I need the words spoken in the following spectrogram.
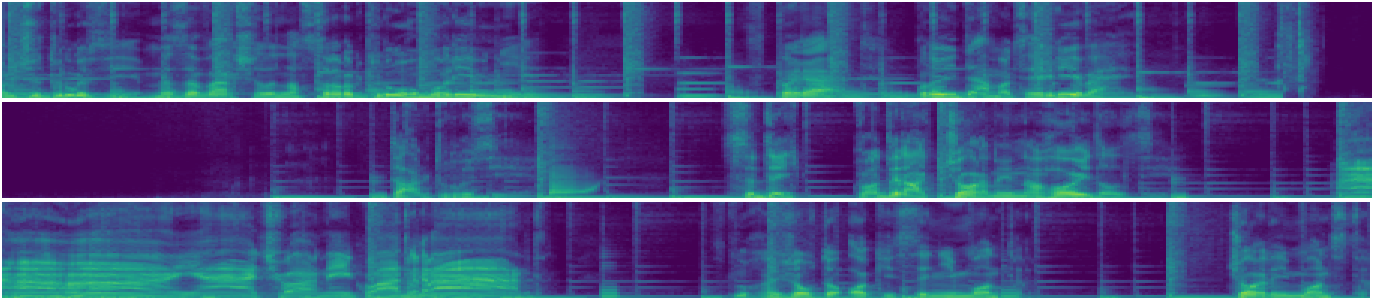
Отже, друзі, ми завершили на 42 рівні. Вперед! Пройдемо цей рівень. Так, друзі. Сидить квадрат чорний на гойдалці. Ага, я чорний квадрат. Слухай, жовтоокий синій монстр. Чорний монстр.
